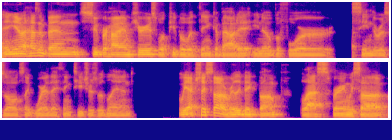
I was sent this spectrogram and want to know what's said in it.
And, you know, it hasn't been super high. I'm curious what people would think about it, you know, before seeing the results, like where they think teachers would land. We actually saw a really big bump last spring, we saw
